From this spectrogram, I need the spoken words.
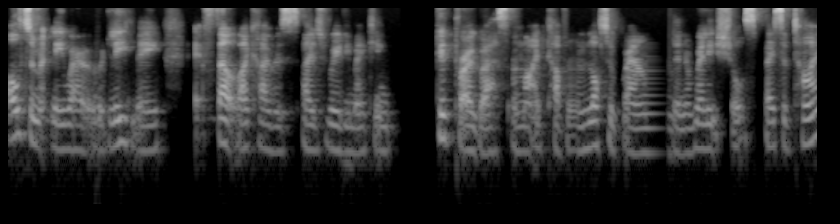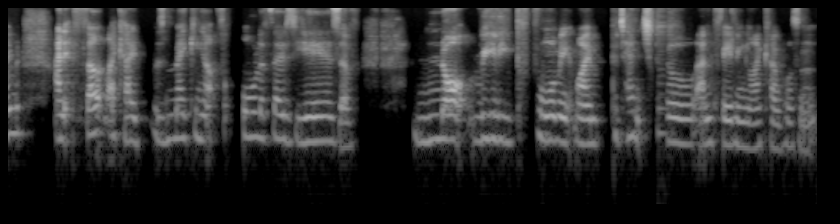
ultimately where it would lead me, it felt like I was, I was really making good progress and I'd covered a lot of ground in a really short space of time. And it felt like I was making up for all of those years of not really performing at my potential and feeling like I wasn't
